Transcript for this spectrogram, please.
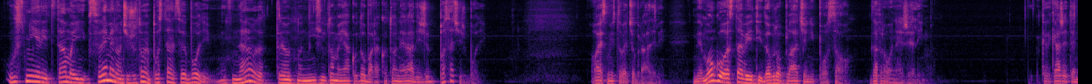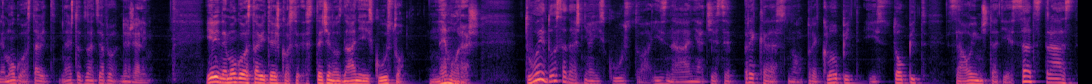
usmjeriti tamo i s vremenom ćeš u tome postajati sve bolji. Naravno da trenutno nisi u tome jako dobar ako to ne radiš, postaćeš bolji. Ovaj smo isto već obradili. Ne mogu ostaviti dobro plaćeni posao. Zapravo ne želim. Kad kažete ne mogu ostaviti nešto, to znači zapravo ne želim. Ili ne mogu ostaviti teško stečeno znanje i iskustvo. Ne moraš. Tvoje dosadašnja iskustva i znanja će se prekrasno preklopiti i stopiti sa ovim šta ti je sad strast,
